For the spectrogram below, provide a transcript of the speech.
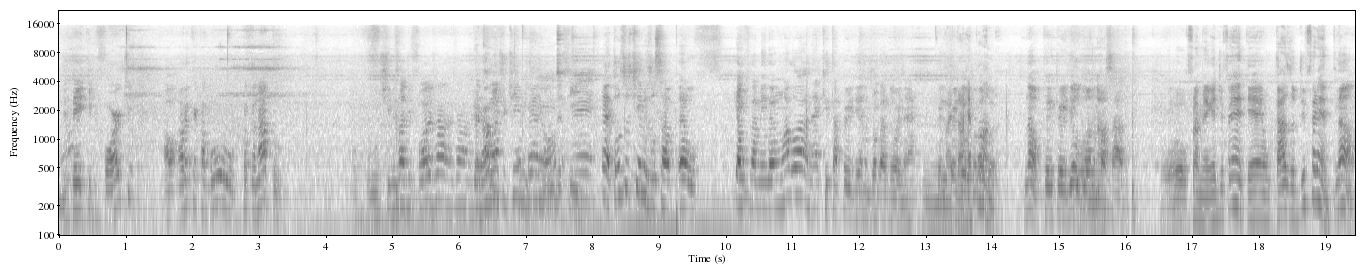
De ter equipe forte, a hora que acabou o campeonato, o- os times lá de fora já, já, já Pegaram? desmancham o time. Vamos dizer assim. É. É, todos os times. O, é, o, é, o Flamengo é um agora, né? Que tá perdendo o jogador, né? Hum, ele mas tá perdeu o repondo. jogador. Não, porque ele perdeu do Ou ano não. passado. O Flamengo é diferente, é um caso diferente. Não,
